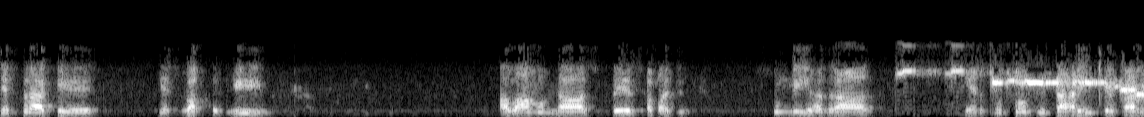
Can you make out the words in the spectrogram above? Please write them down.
جس طرح کے اس وقت بھی عوام الناس بے سمجھ سنی حضرات ان کتوں کی تحریر کے پر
